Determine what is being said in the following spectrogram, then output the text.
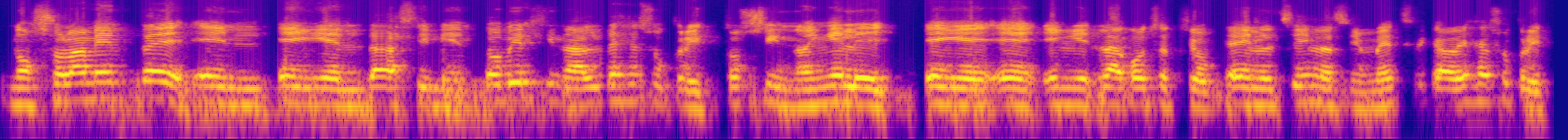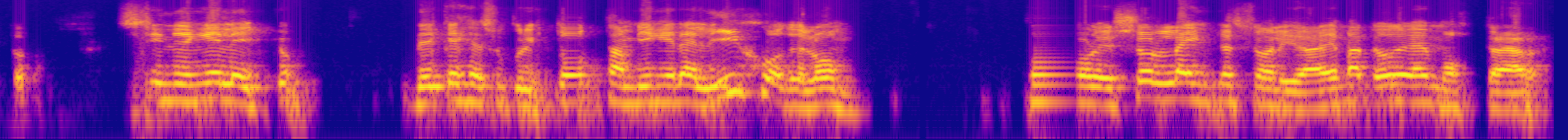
no solamente en, el nacimiento virginal de Jesucristo, sino en, el, en, la concepción, en, el, en la simétrica de Jesucristo, sino en el hecho de que Jesucristo también era el Hijo del Hombre. Por eso la intencionalidad de Mateo de demostrar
